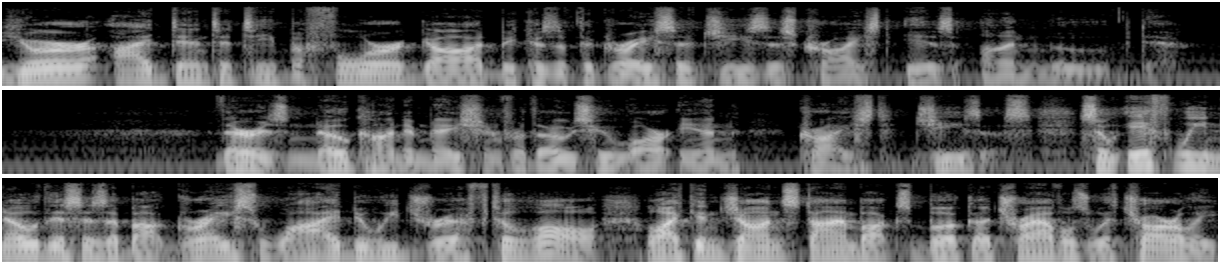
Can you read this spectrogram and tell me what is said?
your identity before God because of the grace of Jesus Christ is unmoved. There is no condemnation for those who are in Christ Jesus. So if we know this is about grace, why do we drift to law? Like in John Steinbeck's book, uh, Travels with Charlie,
